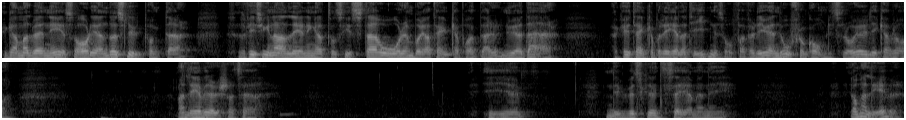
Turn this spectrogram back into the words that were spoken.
hur gammal du än är så har du ändå en slutpunkt där. Så det finns ju ingen anledning att de sista åren börja tänka på att där, nu är jag där. Jag kan ju tänka på det hela tiden i så fall, för det är ju ändå ofrånkomligt. Så då är det lika bra. Man lever så att säga i eh, nuet skulle jag inte säga, men i... Ja, man lever.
